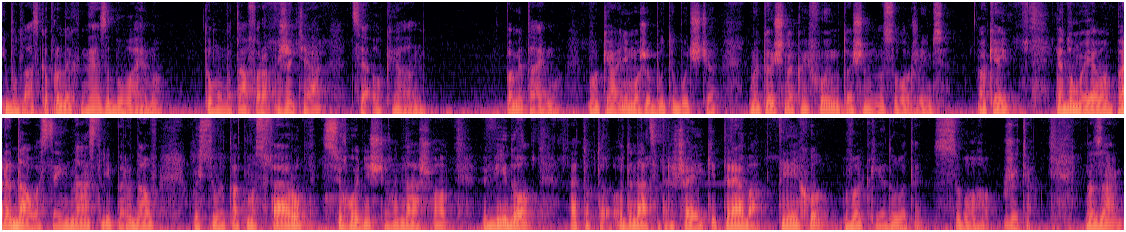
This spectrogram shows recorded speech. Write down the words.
І, будь ласка, про них не забуваємо. Тому метафора життя це океан. Пам'ятаємо, в океані може бути будь-що. Ми точно кайфуємо, точно насолоджуємося. Окей? Я думаю, я вам передав ось цей настрій, передав ось цю от атмосферу сьогоднішнього нашого відео. Е, Тобто 11 речей, які треба тихо викидувати з свого життя. Навзаєм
